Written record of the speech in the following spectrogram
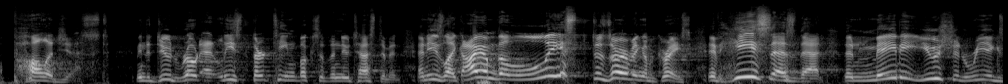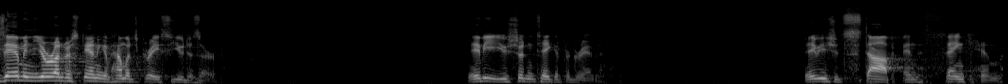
apologist, I mean, the dude wrote at least 13 books of the New Testament. And he's like, I am the least deserving of grace. If he says that, then maybe you should re examine your understanding of how much grace you deserve. Maybe you shouldn't take it for granted. Maybe you should stop and thank him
